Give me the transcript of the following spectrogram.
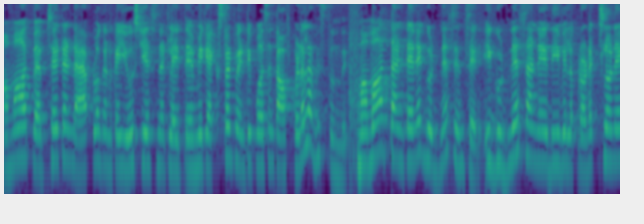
మమాత్ వెబ్సైట్ అండ్ యాప్లో కనుక యూస్ చేసినట్లయితే మీకు ఎక్స్ట్రా ట్వంటీ పర్సెంట్ ఆఫ్ కూడా లభిస్తుంది. మమాత్ అంటేనే గుడ్నెస్ ఇన్సైడ్ ఈ గుడ్నెస్ అనేది వీళ్ళ ప్రొడక్ట్స్లోనే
